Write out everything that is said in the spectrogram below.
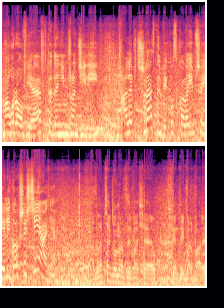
Maurowie, wtedy nim rządzili, ale w XIII wieku z kolei przejęli go chrześcijanie. A dlaczego nazywa się Świętej Barbary?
